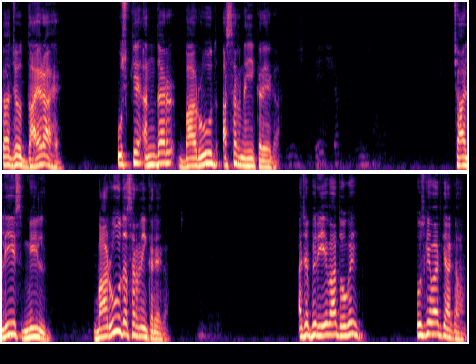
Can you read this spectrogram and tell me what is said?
का जो दायरा है उसके अंदर बारूद असर नहीं करेगा। चालीस मील बारूद असर नहीं करेगा। अच्छा फिर ये बात हो गई। उसके बाद क्या कहा?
